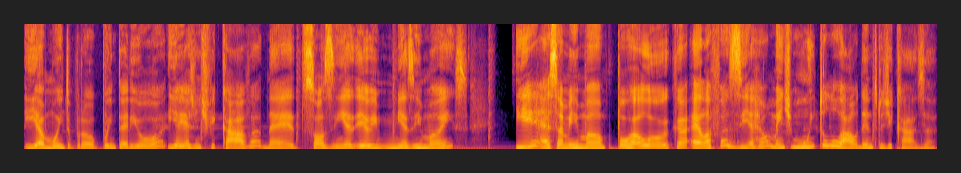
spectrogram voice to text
ia muito pro, pro interior. E aí a gente ficava, né, sozinha, eu e minhas irmãs. E essa minha irmã, porra louca, ela fazia realmente muito luau dentro de casa.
